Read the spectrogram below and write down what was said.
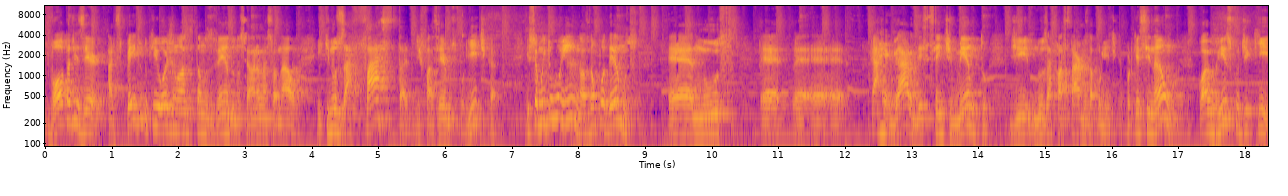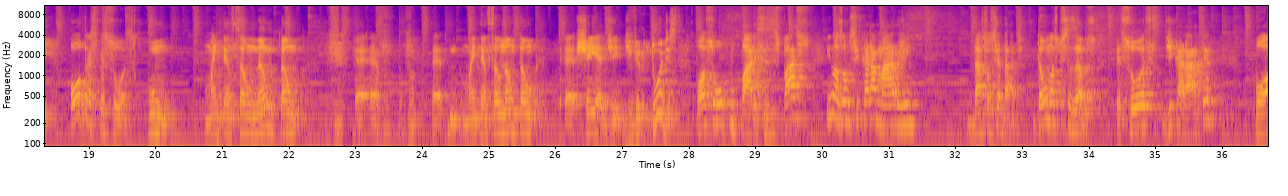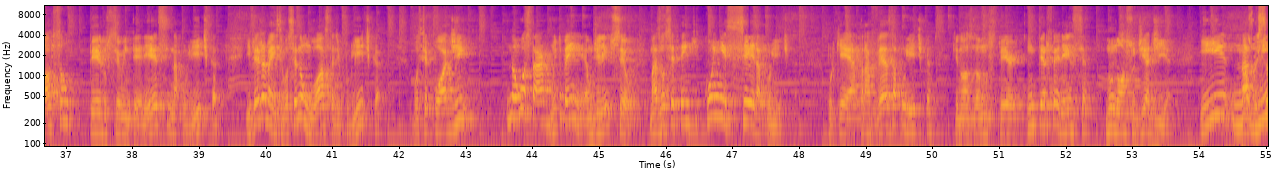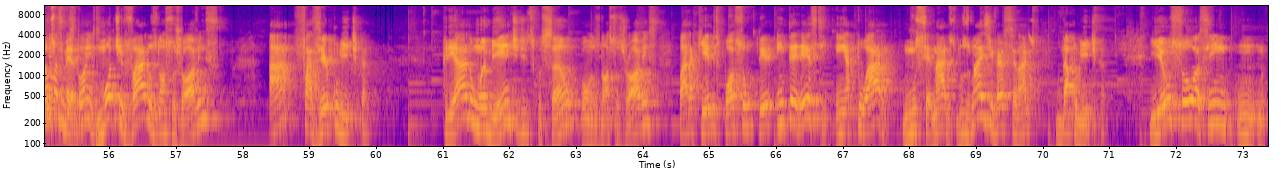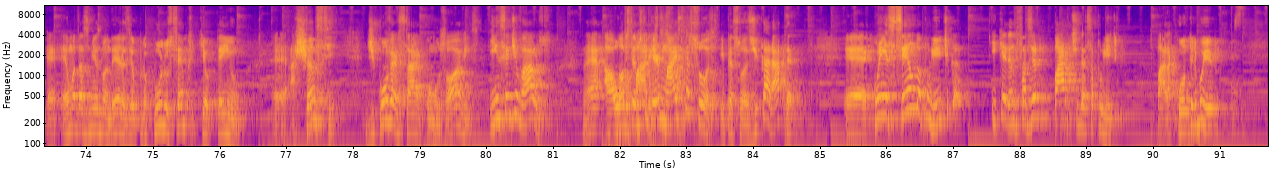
volto a dizer, a despeito do que hoje nós estamos vendo no cenário nacional e que nos afasta de fazermos política, isso é muito ruim. Nós não podemos é, nos é, é, é carregar desse sentimento de nos afastarmos da política, porque senão corre o risco de que outras pessoas com uma intenção não tão é, é, é, uma intenção não tão é, cheia de, de virtudes possam ocupar esses espaços e nós vamos ficar à margem da sociedade. Então nós precisamos pessoas de caráter possam ter o seu interesse na política. E veja bem, se você não gosta de política, você pode não gostar, muito bem, é um direito seu, mas você tem que conhecer a política, porque é através da política que nós vamos ter interferência no nosso dia a dia. E nas mínimas questões, motivar os nossos jovens a fazer política. Criar um ambiente de discussão com os nossos jovens para que eles possam ter interesse em atuar nos cenários, nos mais diversos cenários da política. E eu sou assim, um, é, é, uma das minhas bandeiras, eu procuro sempre que eu tenho é, a chance de conversar com os jovens e incentivá-los. Né? Nós temos que ter mais pessoas e pessoas de caráter, é, conhecendo a política e querendo fazer parte dessa política para contribuir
